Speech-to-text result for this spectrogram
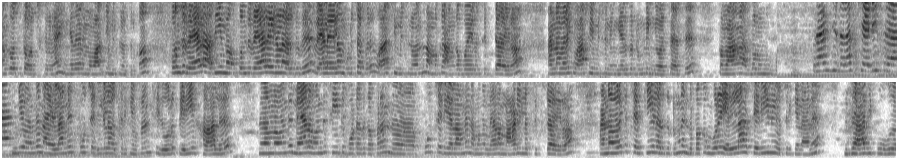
அங்கே வச்சு துவைச்சிக்கிருவேன். இங்கே தான் நம்ம வாஷிங் மிஷின் வச்சுருக்கோம். கொஞ்சம் வேலை அதிகமாக கொஞ்சம் வேலைகள்லாம் இருக்குது. வேலையெல்லாம் முடிச்ச பிறகு வாஷிங் மிஷின் வந்து நமக்கு அங்கே போயிடும் ஷிஃப்ட் ஆயிரும். அன்ன வரைக்கும் வாஷிங் மிஷின் இங்கே இருக்கட்டும்னு இங்கே வச்சாச்சு. இப்போ வாங்க அந்த ரூமுக்கு ஃப்ரெண்ட்ஸ் இதெல்லாம் செடி ஃப்ரெண்ட்ஸ் இங்கே வந்து நான் எல்லாமே பூச்செடிகளாக வச்சுருக்கேன் ஃப்ரெண்ட்ஸ் இது ஒரு பெரிய ஹாலு நம்ம வந்து மேலே வந்து சீட்டு போட்டதுக்கப்புறம் இந்த பூச்செடி எல்லாமே நமக்கு மேலே மாடியில் ஷிஃப்ட் ஆயிரும். அன்ன வரைக்கும் சரி கீழே இருக்கட்டும்னு இந்த பக்கம் பூரா எல்லா செடியிலையும் வச்சுருக்கேன் நான். ஜாதி பூவு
